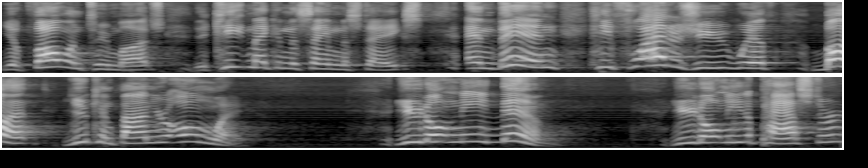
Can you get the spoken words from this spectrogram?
You've fallen too much. You keep making the same mistakes. And then he flatters you with, but you can find your own way. You don't need them. You don't need a pastor.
